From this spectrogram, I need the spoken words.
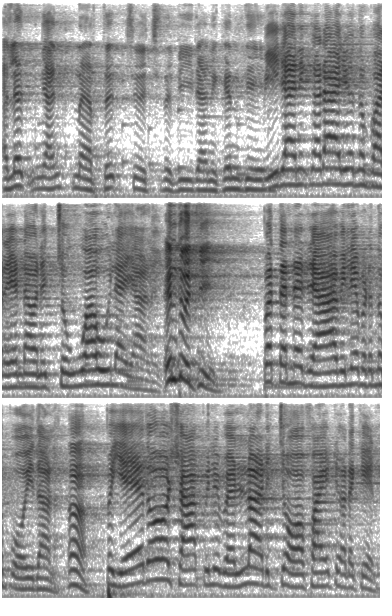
അല്ല ഞാൻ നേരത്തെ ചോദിച്ചത് ബീരാനിക്ക് എന്ത് വീരാനിക്കട ആരെയൊന്നും പറയണ്ട അവനെ ചൊവ്വാവൂല അയാൾ. എന്ത് പറ്റി? ഇപ്പൊ തന്നെ രാവിലെ ഇവിടുന്ന് പോയതാണ്. ആ. ഇപ്പൊ ഏതോ ഷാപ്പിൽ വെള്ളം അടിച്ച് ഓഫായിട്ട് കിടക്കുകയാണ്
